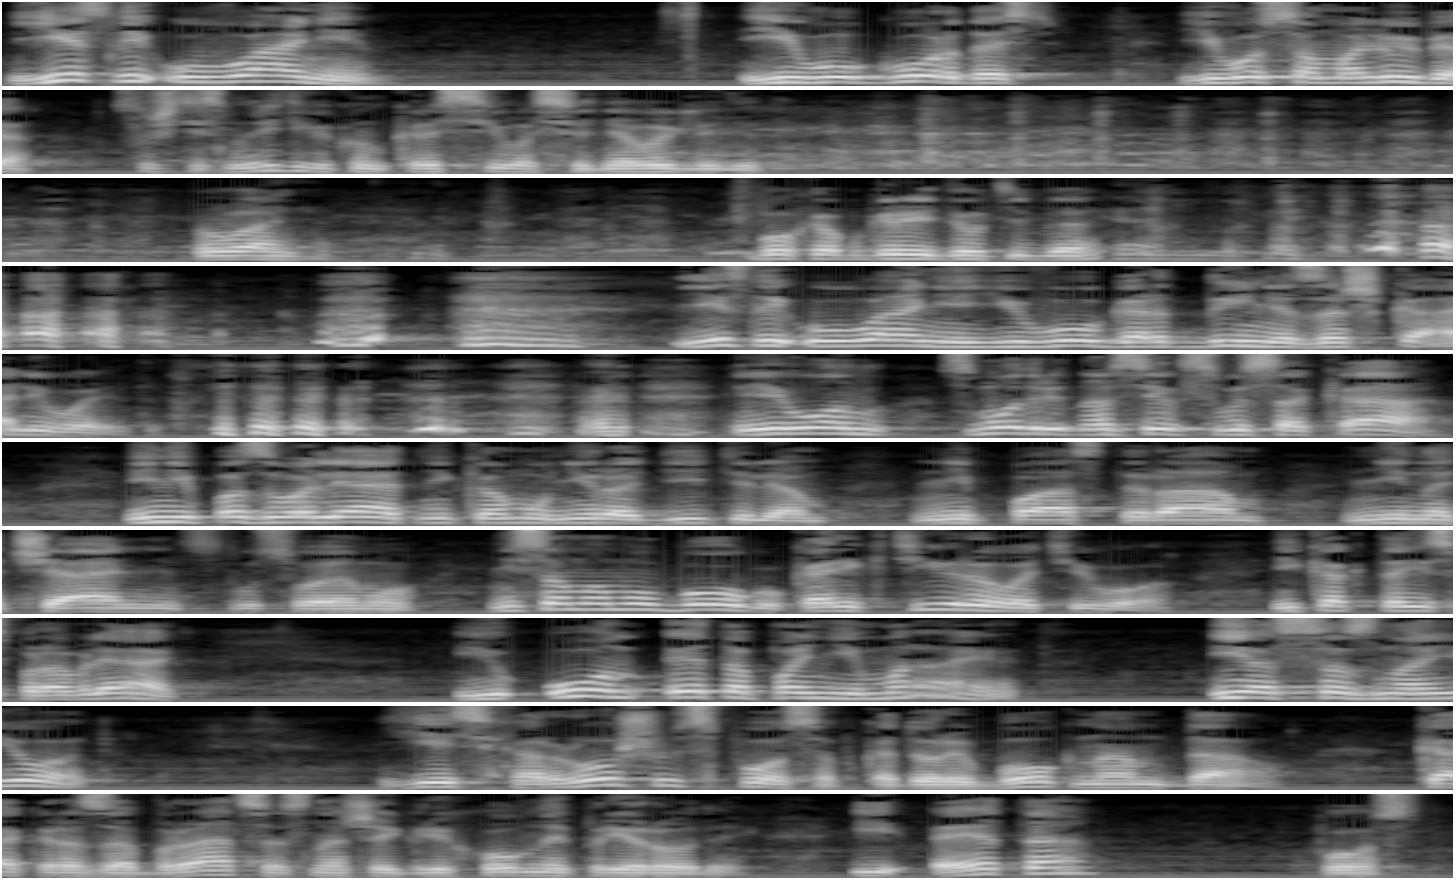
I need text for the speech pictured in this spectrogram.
Если у Вани его гордость, его самолюбие, слушайте, смотрите, как он красиво сегодня выглядит. Ваня, Бог апгрейдил тебя. Если у Вани его гордыня зашкаливает, и он смотрит на всех свысока, и не позволяет никому, ни родителям, ни пастырам, ни начальству своему, ни самому Богу корректировать его и как-то исправлять. И он это понимает и осознает – есть хороший способ, который Бог нам дал, как разобраться с нашей греховной природой. И это пост.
